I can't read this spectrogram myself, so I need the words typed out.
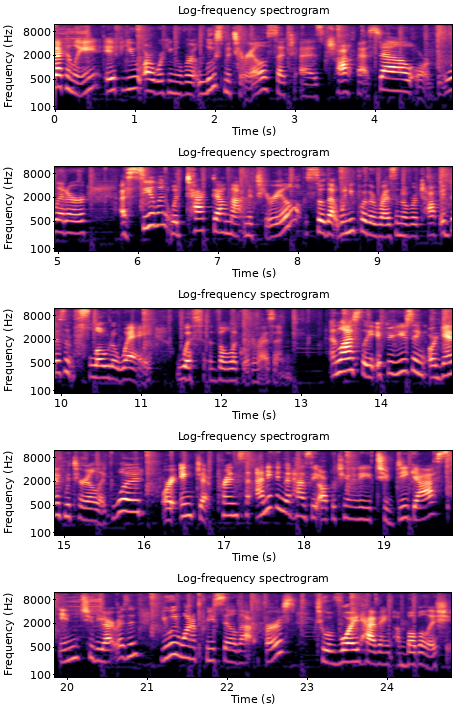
Secondly, if you are working over loose materials such as chalk pastel or glitter, a sealant would tack down that material so that when you pour the resin over top, it doesn't float away with the liquid resin. And lastly, if you're using organic material like wood or inkjet prints, anything that has the opportunity to degas into the art resin, you would want to pre-seal that first to avoid having a bubble issue.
